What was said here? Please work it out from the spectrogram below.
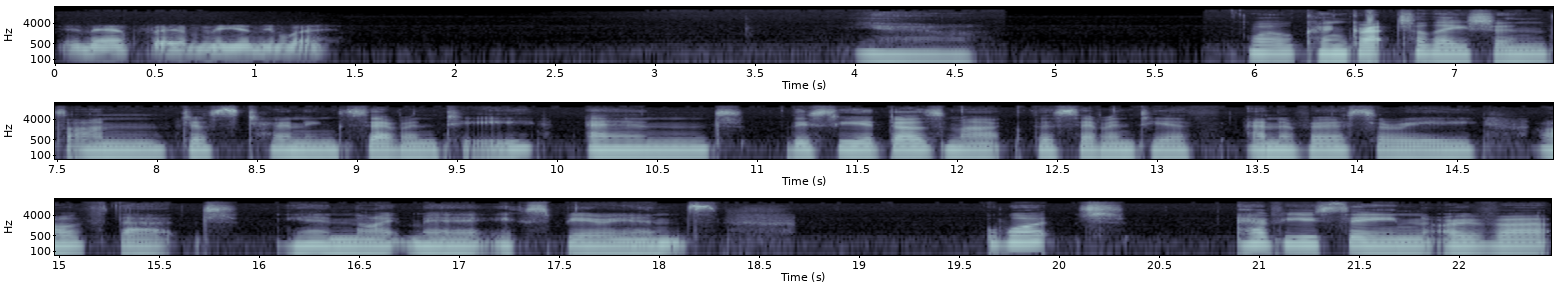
in our family, anyway. Yeah. Well, congratulations on just turning 70. And this year does mark the 70th anniversary of that yeah, nightmare experience. What have you seen over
